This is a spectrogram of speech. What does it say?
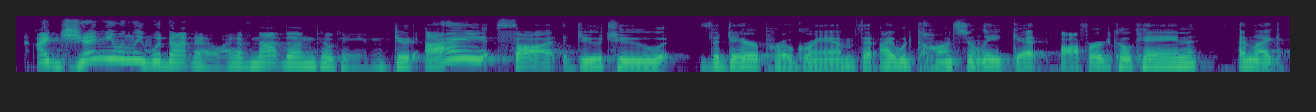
I genuinely would not know. I have not done cocaine. Dude, I thought due to the DARE program that I would constantly get offered cocaine. And like,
